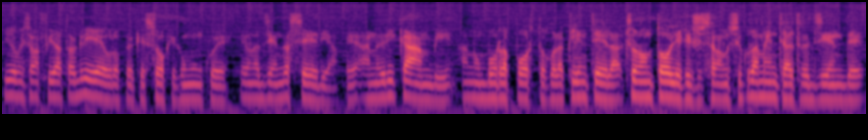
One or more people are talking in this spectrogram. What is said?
Io mi sono affidato a AgriEuro perché so che comunque è un'azienda seria, hanno i ricambi, hanno un buon rapporto con la clientela, ciò non toglie che ci saranno sicuramente altre aziende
